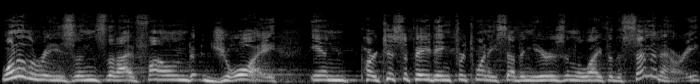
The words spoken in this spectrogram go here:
One of the reasons that I've found joy in participating for 27 years in the life of the seminary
